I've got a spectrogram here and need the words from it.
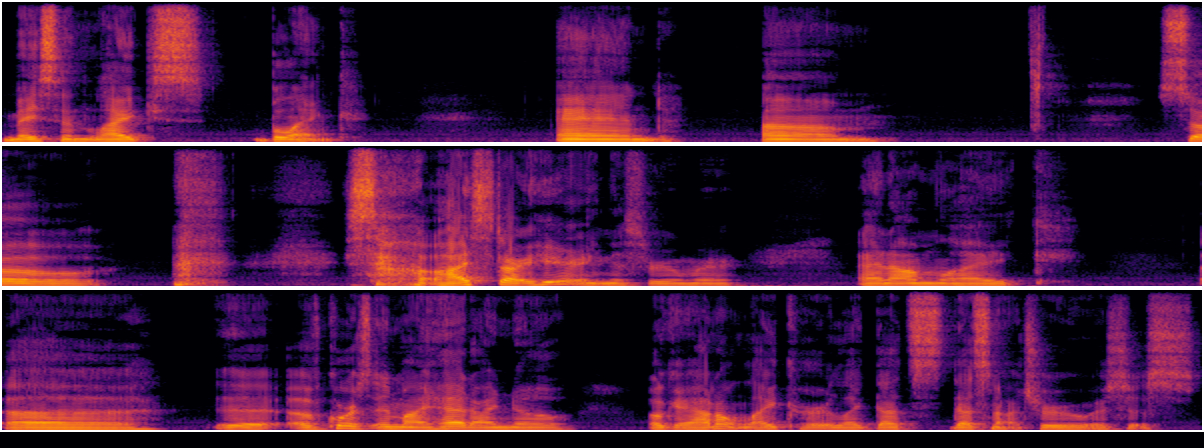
Mason likes blank and um so so I start hearing this rumor and I'm like uh, uh of course in my head I know okay I don't like her like that's that's not true it's just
